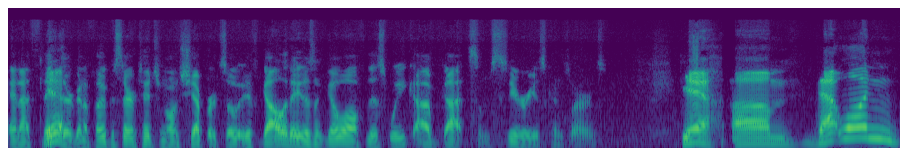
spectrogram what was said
and I think yeah. they're going to focus their attention on Shepard. So if Golladay doesn't go off this week, I've got some serious concerns. Yeah, um, that one.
